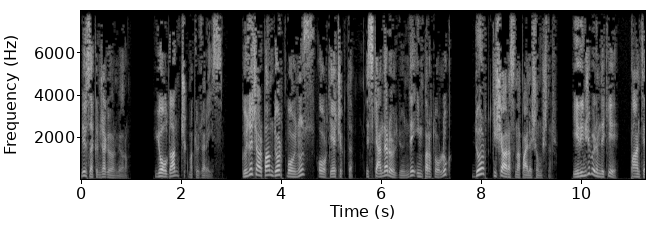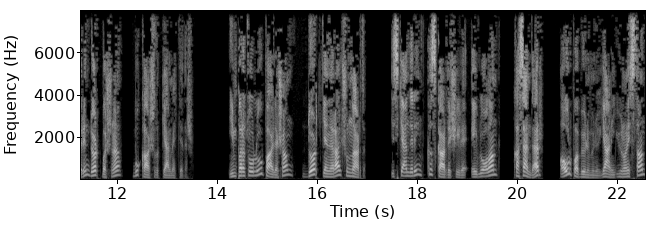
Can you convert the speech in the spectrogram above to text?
bir sakınca görmüyorum. Yoldan çıkmak üzereyiz. Göze çarpan dört boynuz ortaya çıktı. İskender öldüğünde imparatorluk dört kişi arasında paylaşılmıştır. Yedinci bölümdeki panterin dört başına bu karşılık gelmektedir. İmparatorluğu paylaşan dört general şunlardı. İskender'in kız kardeşiyle evli olan Kasender Avrupa bölümünü yani Yunanistan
